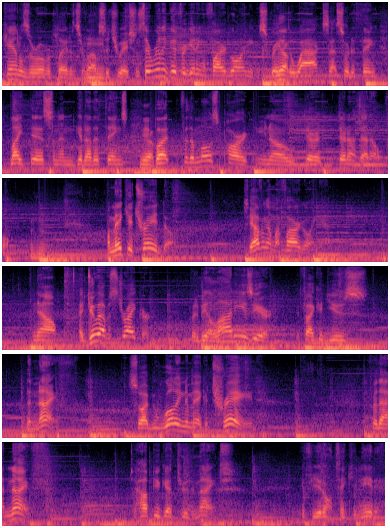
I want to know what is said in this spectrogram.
Candles are overplayed in survival situations. They're really good for getting a fire going. You can scrape Yep. the wax, that sort of thing. Light this and then get other things. Yep. But for the most part, you know, they're they're not that helpful. Mm-hmm. I'll make you a trade though. See, I haven't got my fire going yet. Now, I do have a striker, but it'd be a lot easier if I could use the knife. So I'd be willing to make a trade for that knife to help you get through the night if you don't think you need it.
